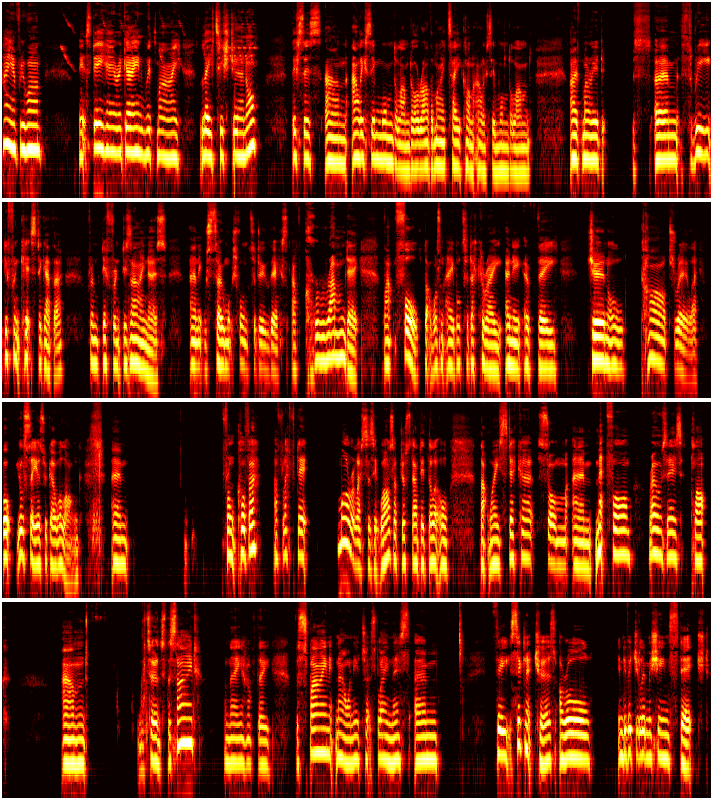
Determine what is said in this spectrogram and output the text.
Hi everyone, it's Dee here again with my latest journal. This is an Alice in Wonderland, or rather my take on Alice in Wonderland. I've married um, three different kits together from different designers and it was so much fun to do this. I've crammed it that full that I wasn't able to decorate any of the journal cards really. But you'll see as we go along. Um front cover i've left it more or less as it was. I've just added the little that way sticker some um met form roses clock and we turn to the side and there you have the the spine. Now i need to explain this. Um the signatures are all individually machine stitched.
